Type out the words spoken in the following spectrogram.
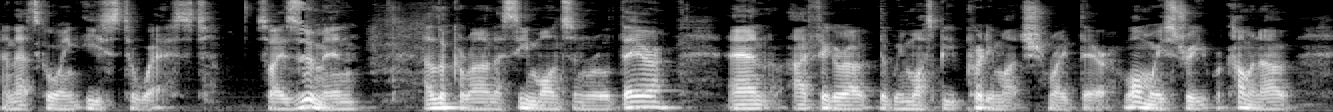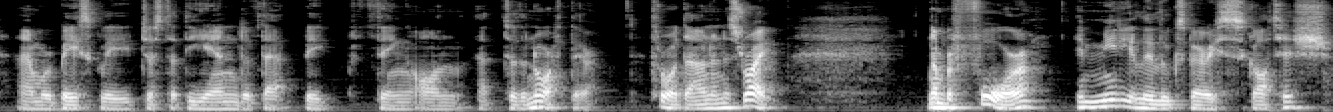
and that's going east to west. So I zoom in, I look around, I see Monson Road there and I figure out that we must be pretty much right there. One way street, we're coming out and we're basically just at the end of that big thing on at, to the north there. Throw it down and it's right. Number four immediately looks very Scottish.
